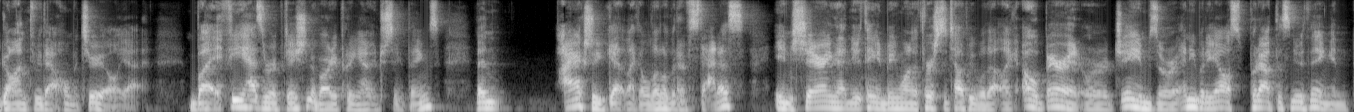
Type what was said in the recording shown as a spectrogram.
gone through that whole material yet. But if he has a reputation of already putting out interesting things, then I actually get like a little bit of status in sharing that new thing and being one of the first to tell people that, like, oh, Barrett or James or anybody else put out this new thing. And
